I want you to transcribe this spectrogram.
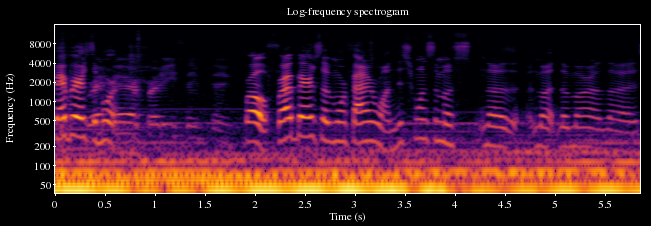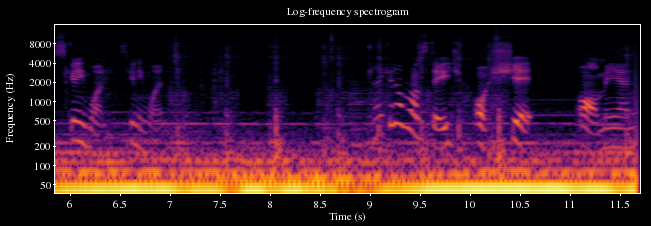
Fredbear is the more. Bear, Freddy, same thing. Bro, Fredbear's the more fatter one. This one's the most the the, the more the skinny one. Skinny one. Can I get up on stage? Oh shit. Oh man.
